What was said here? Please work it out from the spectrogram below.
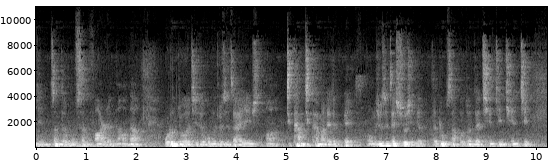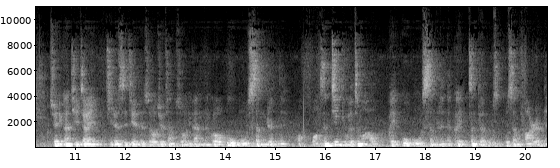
已经证得无生法忍了。那无论如何，其实我们就是在啊，看看嘛那个背，我们就是在修行的的路上不断在前进前进。所以你看，其实在极乐世界的时候就讲说，你看能够悟无生人呢，往生净土有这么好，可以悟无生人呢，可以证得无无生法忍呢。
